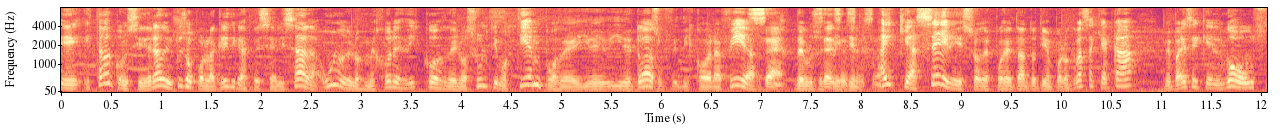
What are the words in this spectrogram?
eh, estaba considerado incluso por la crítica especializada uno de los mejores discos de los últimos tiempos de- y, de, y de toda su discografía Sí, de Bruce Springsteen. sí, sí. Hay que hacer eso después de tanto tiempo. Lo que pasa es que acá me parece que el Ghost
